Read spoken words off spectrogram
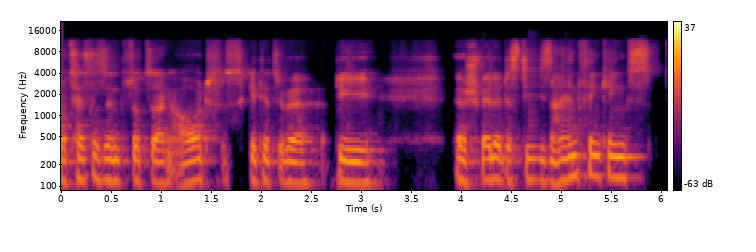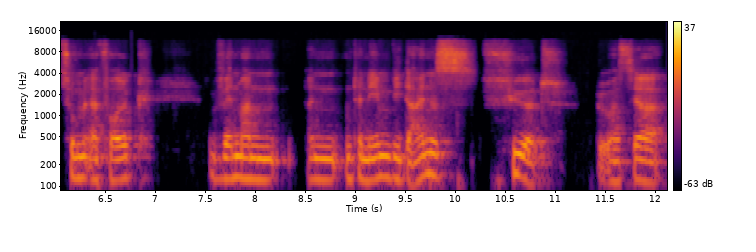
Prozesse sind sozusagen out. Es geht jetzt über die äh, Schwelle des Design Thinkings zum Erfolg. wenn man ein Unternehmen wie deines führt, du hast ja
